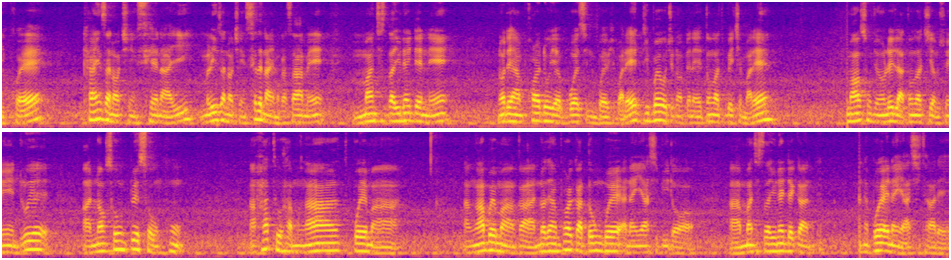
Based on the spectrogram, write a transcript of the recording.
ရီခွဲထိုင်းစံတော်ချိန်10နာရီမလေးစံတော်ချိန်7နာရီမှာကစားမယ် Manchester United နဲ့ Nottingham Forest တို့ရဲ့ပွဲစဉ်ပွဲဖြစ်ပါတယ်ဒီပွဲကိုကျွန်တော်ပြန်လည်သုံးသပ်ကြည့်ပေးချင်ပါတယ်ဒီမှာဆိုကျွန်တော်လေ့လာသုံးသပ်ကြည့်ရမှာဆိုရင်တို့ရဲ့အာနောက်ဆုံးတွေ့ဆုံမှုအာ hard to have ငါးပွဲမှာအာငါးပွဲမှာက Nottingham Forest က3ပွဲအနိုင်ရရှိပြီးတော့အာ Manchester United ကနှစ်ပွဲအနိုင်ရရှိထားတယ်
